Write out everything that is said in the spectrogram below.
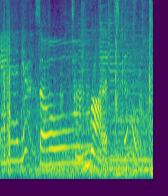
and yeah, so Turn right. let's go.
